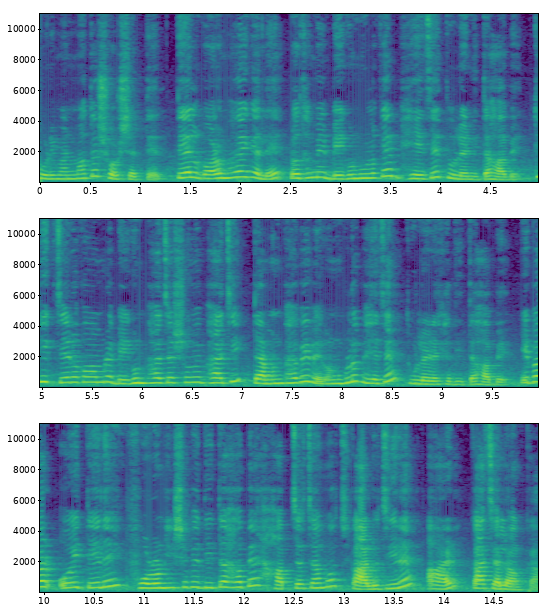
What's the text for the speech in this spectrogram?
পরিমাণ মতো সর্ষের তেল। তেল গরম হয়ে গেলে প্রথমে বেগুনগুলোকে ভেজে তুলে নিতে হবে। ঠিক যেরকম আমরা বেগুন ভাজার সময় ভাজি তেমন ভাবে বেগুনগুলো ভেজে তুলে রেখে দিতে হবে। এবার ওই তেলে ফোড়ন হিসেবে দিতে হবে হাফ চা চামচ কালো জিরে আর কাঁচা লঙ্কা।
